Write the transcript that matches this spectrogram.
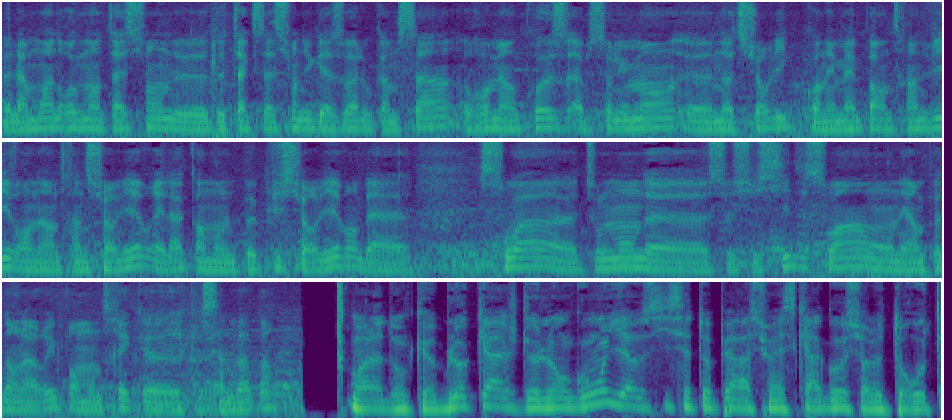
la moindre augmentation de, de taxation du gasoil ou comme ça, remet en cause absolument euh, notre survie, qu'on n'est même pas en train de vivre, on est en train de survivre. Et là, comme on ne peut plus survivre, ben, soit euh, tout le monde euh, se suicide, soit on est un peu dans la rue pour montrer que, que ça ne va pas. Voilà, donc euh, blocage de Langon. Il y a aussi cette opération escargot sur l'autoroute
